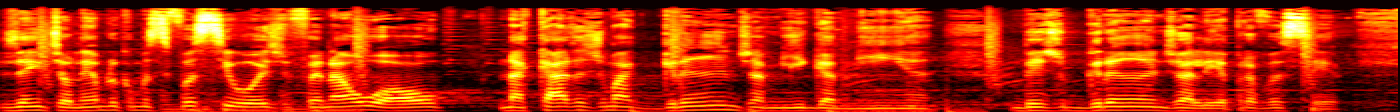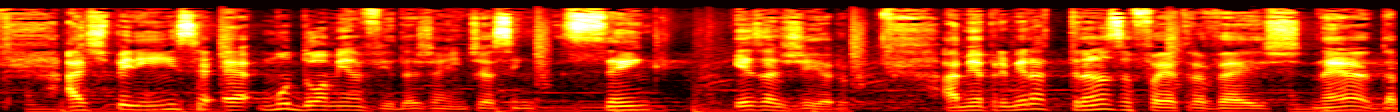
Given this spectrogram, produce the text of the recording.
Gente, eu lembro como se fosse hoje, foi na UOL na casa de uma grande amiga minha. Um beijo grande, Alê, para você. A experiência é, mudou a minha vida, gente, assim, sem exagero. A minha primeira transa foi através né, da,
